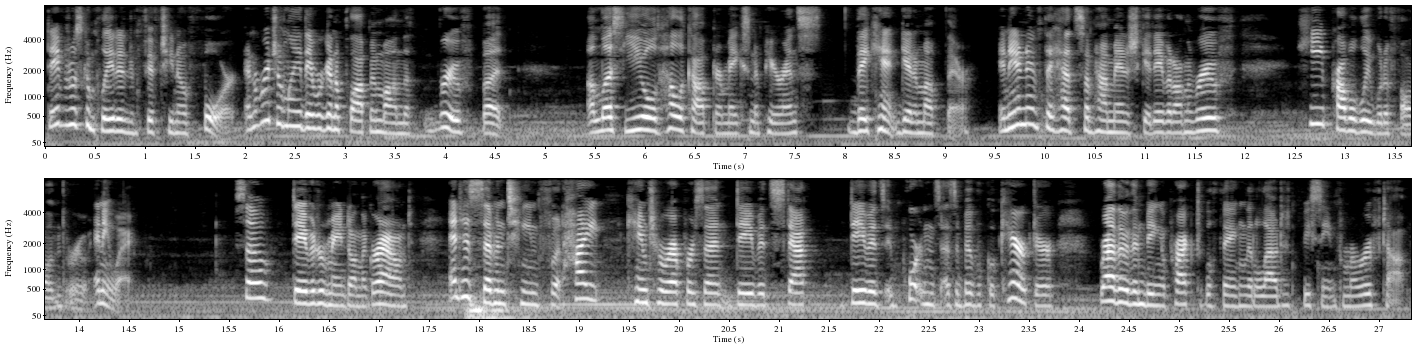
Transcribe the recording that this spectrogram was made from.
David was completed in 1504, and originally they were going to plop him on the roof, but unless Ye Old Helicopter makes an appearance, they can't get him up there. And even if they had somehow managed to get David on the roof, he probably would have fallen through anyway. So, David remained on the ground, and his 17 foot height came to represent David's, stat- David's importance as a biblical character rather than being a practical thing that allowed him to be seen from a rooftop.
